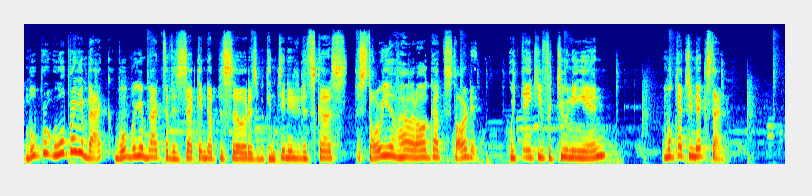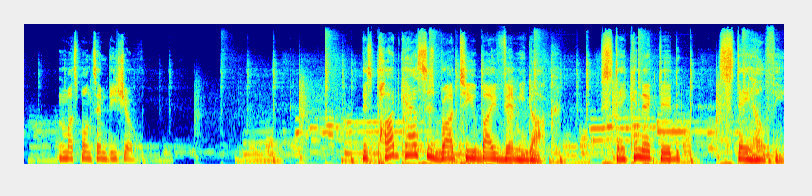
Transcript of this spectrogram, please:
we'll we'll bring it back. We'll bring it back for the second episode as we continue to discuss the story of how it all got started. We thank you for tuning in, and we'll catch you next time on the Maspons MD Show. This podcast is brought to you by VemiDoc. Stay connected, stay healthy.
